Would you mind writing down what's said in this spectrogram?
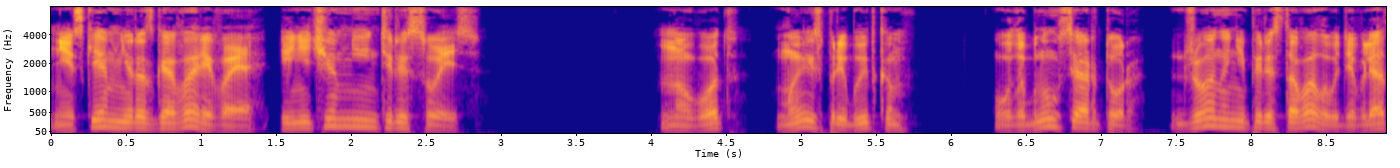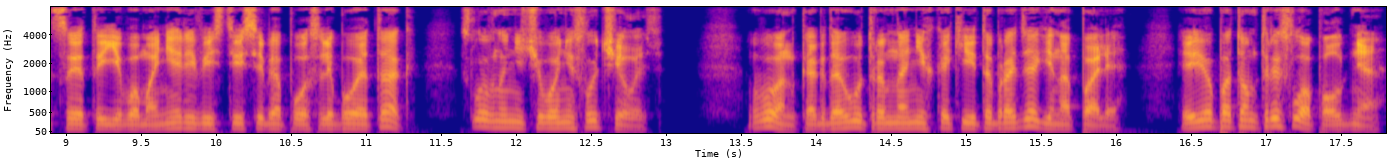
ни с кем не разговаривая и ничем не интересуясь. «Ну вот, мы с прибытком», — улыбнулся Артур. Джоанна не переставала удивляться этой его манере вести себя после боя так, словно ничего не случилось. Вон, когда утром на них какие-то бродяги напали, ее потом трясло полдня.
